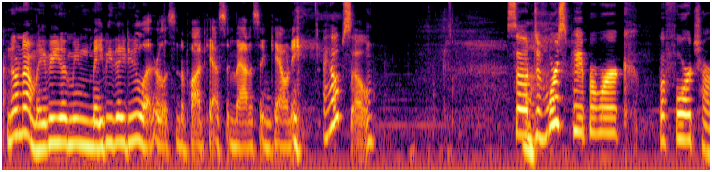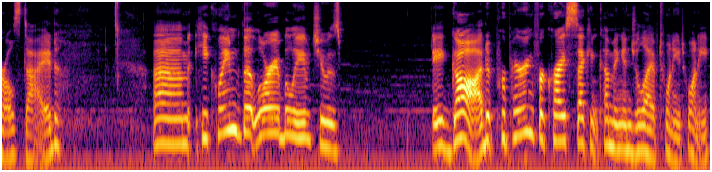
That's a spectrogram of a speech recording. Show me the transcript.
I don't know. Maybe, I mean, maybe they do let her listen to podcasts in Madison County. I hope so. So, divorce paperwork before Charles died. Um, he claimed that Lori believed she was a god preparing for Christ's second coming in July of 2020,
